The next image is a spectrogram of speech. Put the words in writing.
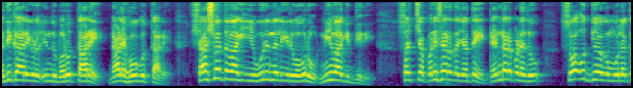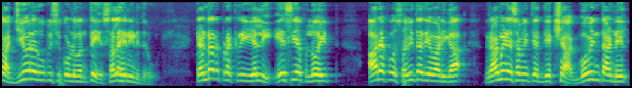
ಅಧಿಕಾರಿಗಳು ಇಂದು ಬರುತ್ತಾರೆ, ನಾಳೆ ಹೋಗುತ್ತಾರೆ. ಶಾಶ್ವತವಾಗಿ ಈ ಊರಿನಲ್ಲಿ ಇರುವವರು ನೀವಾಗಿದ್ದೀರಿ. ಸ್ವಚ್ಛ ಪರಿಸರದ ಜೊತೆ ಟೆಂಡರ್ ಪಡೆದು ಸ್ವ ಉದ್ಯೋಗ ಮೂಲಕ ಜೀವನ ರೂಪಿಸಿಕೊಳ್ಳುವಂತೆ ಸಲಹೆ ನೀಡಿದರು. ಟೆಂಡರ್ ಪ್ರಕ್ರಿಯೆಯಲ್ಲಿ ಎಸಿಎಫ್ ಲೋಹಿತ್, ಆರ್ಎಫ್ಒ ಸವಿತಾ ದೇವಾಡಿಗ, ಗ್ರಾಮೀಣ ಸಮಿತಿ ಅಧ್ಯಕ್ಷ ಗೋವಿಂದ್ ತಾಂಡೇಲ್,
